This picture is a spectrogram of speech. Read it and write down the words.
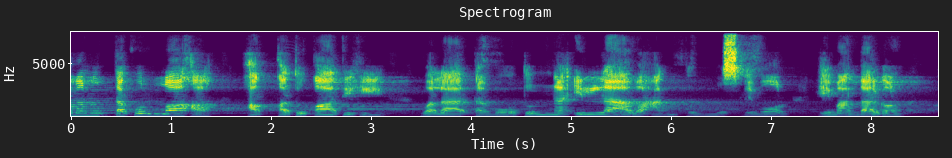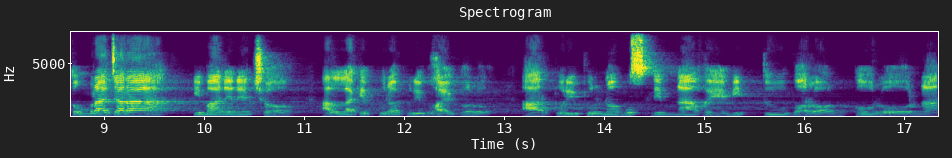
আমানুত্তাকুল্লাহা হাক্কা তুকাতিহি ওয়ালা তামুতুন্না ইল্লা ওয়া আনতুম মুসলিমুন। হে ইমানদারগণ, তোমরা যারা ঈমান এনেছো আল্লাহকে পুরাপুরি ভয় করো আর পরিপূর্ণ মুসলিম না হয়ে মৃত্যু বরণ করো না।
